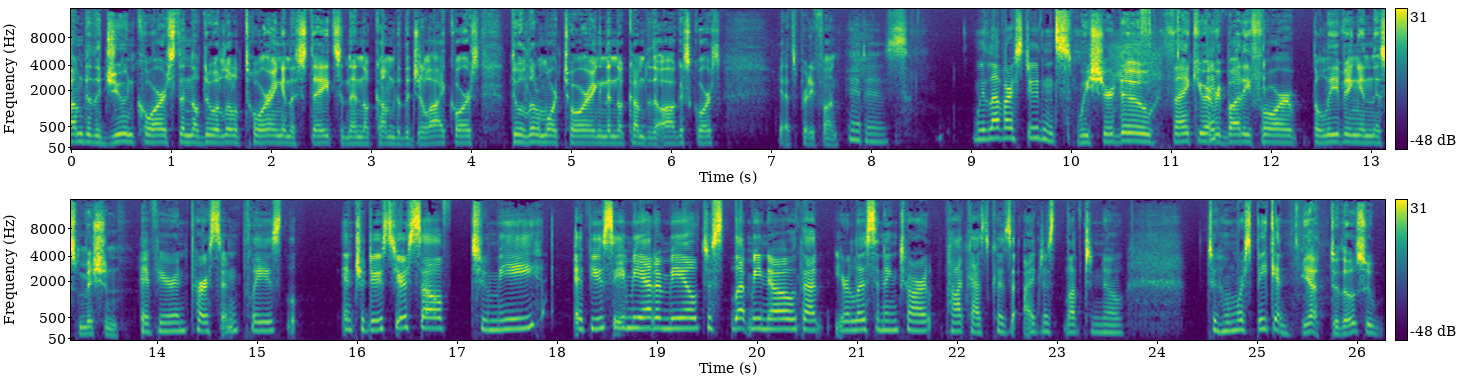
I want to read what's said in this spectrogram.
come to the June course, then they'll do a little touring in the states, and then they'll come to the July course, do a little more touring, and then they'll come to the August course. Yeah, it's pretty fun. It is. We love our students. We sure do. Thank you, everybody, for believing in this mission. If you're in person, please introduce yourself to me if you see me at a meal, just let me know that you're listening to our podcast because I just love to know to whom we're speaking. Yeah, to those who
